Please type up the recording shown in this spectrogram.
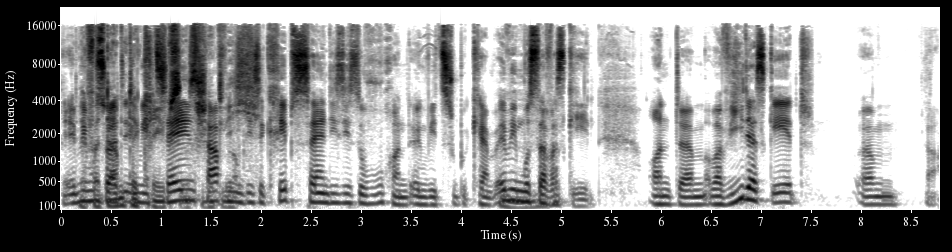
Ja, irgendwie musst du halt irgendwie Krebs Zellen schaffen, um diese Krebszellen, die sich so wuchern, irgendwie zu bekämpfen. Irgendwie mhm. muss da was gehen. Und ähm, aber wie das geht, ähm, ja.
